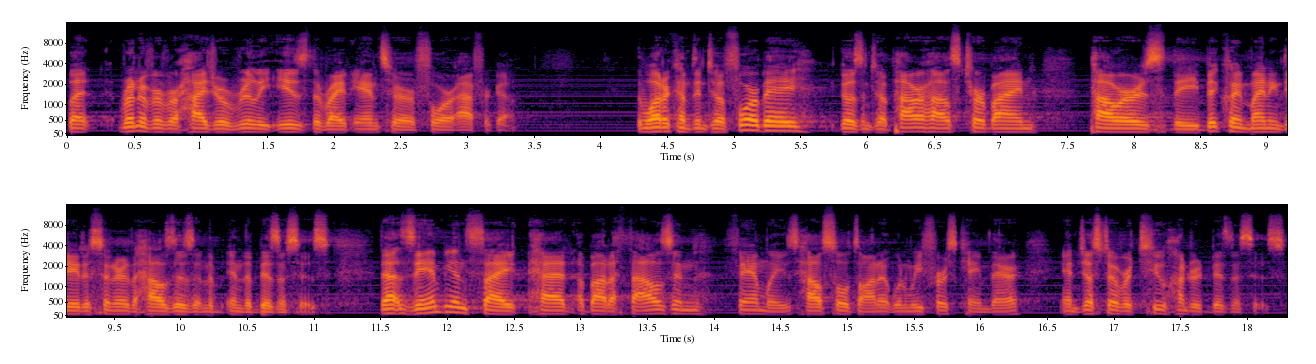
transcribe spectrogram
but run-of-river hydro really is the right answer for Africa. The water comes into a forebay, goes into a powerhouse turbine, powers the Bitcoin mining data center, the houses, and the, and the businesses. That Zambian site had about a thousand families, households on it when we first came there, and just over 200 businesses.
